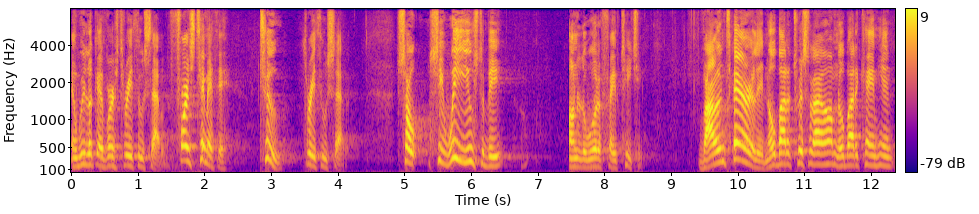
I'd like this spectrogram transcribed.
and we look at verse 3 through 7. 1 Timothy 2, 3 through 7. So, see, we used to be under the word of faith teaching. Voluntarily. Nobody twisted our arm. Nobody came here and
